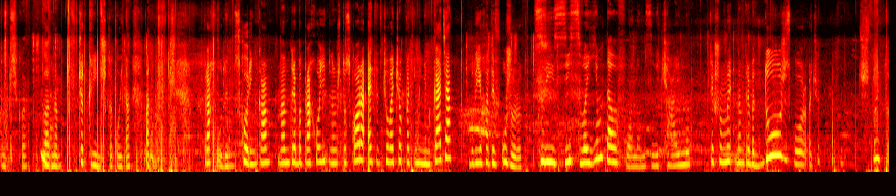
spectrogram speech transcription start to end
пупсика. Ладно, чот крінж какой-то. Ладно. Проходим. Скоренько. Нам треба проходити, тому що скоро этот чувачок під іменем Катя буде їхати в Ужгород. Зі, своїм телефоном, звичайно. Так що ми, нам треба дуже скоро. А що? Що це?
